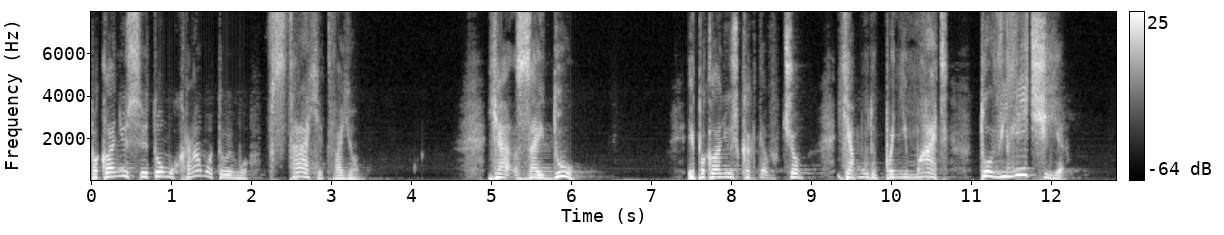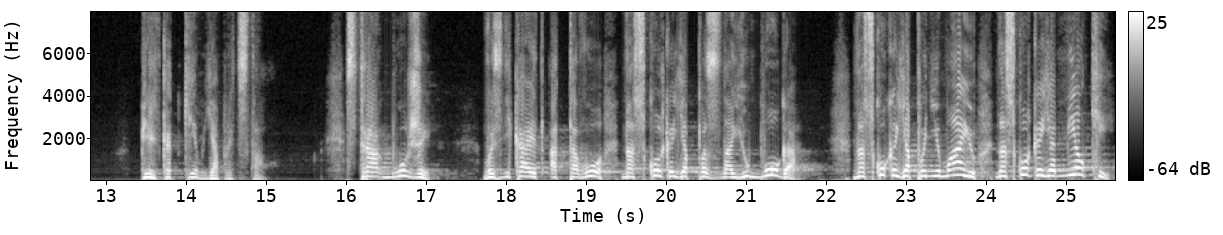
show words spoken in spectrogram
поклонюсь святому храму Твоему в страхе Твоем». Я зайду и поклонюсь как-то в чем? Я буду понимать то величие, перед каким я предстал. Страх Божий возникает от того, насколько я познаю Бога. Насколько я понимаю, насколько я мелкий,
